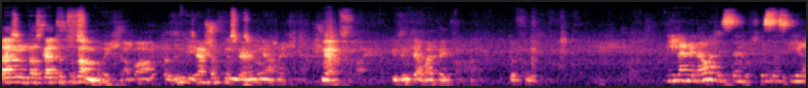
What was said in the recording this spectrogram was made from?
dann das Ganze zusammenbricht. Aber da sind die Herrschaften in Berlin ja recht schmerzfrei. Die sind ja weit weg von gefühlt. Wie lange dauert es denn, bis das Bier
